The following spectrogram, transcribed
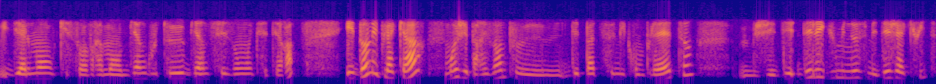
idéalement qu'ils soient vraiment bien goûteux, bien de saison, etc. Et dans les placards, moi j'ai par exemple euh, des pâtes semi-complètes, j'ai des, des légumineuses mais déjà cuites,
